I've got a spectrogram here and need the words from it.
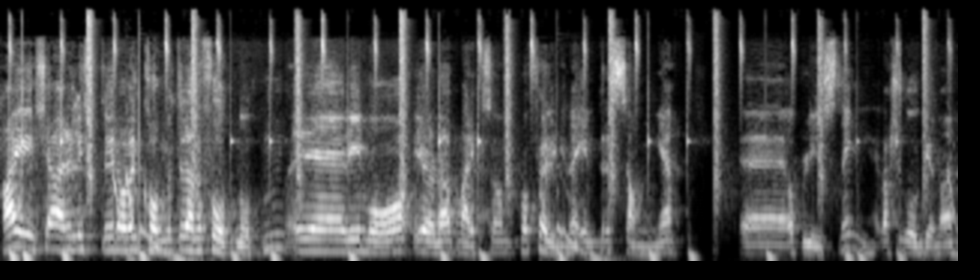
Hei, kjære lytter, og velkommen til denne fotnoten. Eh, Vi må gjøre deg oppmerksom på følgende interessante eh, opplysning. Vær så god, Gunnar.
